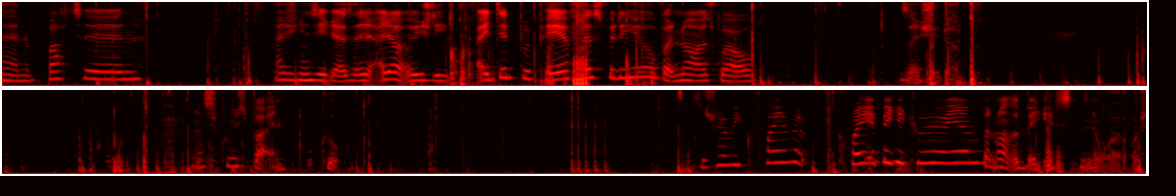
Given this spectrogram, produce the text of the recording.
then a button. As you can see guys, I, don't usually, I did prepare for this video, but not as well as I should have. Let's press button, cool. There's going to be quite a, quite a big aquarium, but not the biggest in the world.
